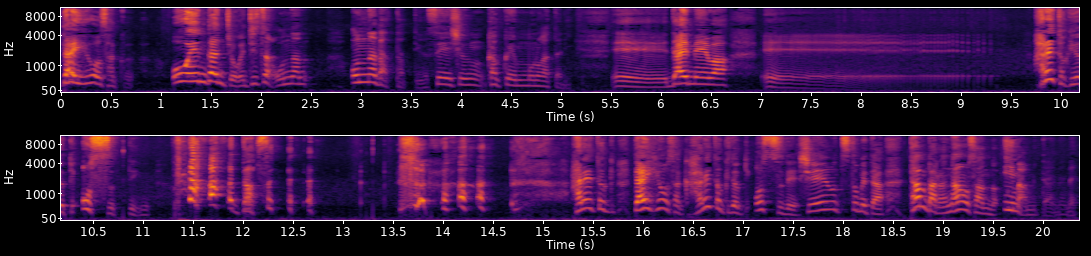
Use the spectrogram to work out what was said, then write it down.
代表作応援団長が実は女女だったっていう青春学園物語、えー、題名は、えー、晴れ時々オスっていう。ダセ 晴れ時、代表作、晴れ時々オッスで主演を務めた丹原奈緒さんの今みたいなね。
